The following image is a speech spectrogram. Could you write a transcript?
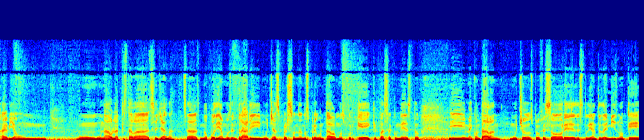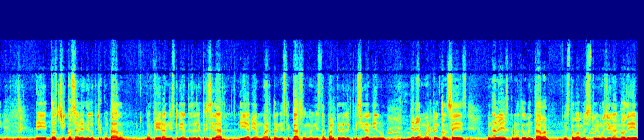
Había un una aula que estaba sellada, o sea, no podíamos entrar y muchas personas nos preguntábamos por qué, qué pasa con esto. Y me contaban muchos profesores, estudiantes ahí mismo, que eh, dos chicos se habían electrocutado porque eran estudiantes de electricidad y habían muerto en este caso, no en esta parte de electricidad mismo, y habían muerto. Entonces, una vez, como te comentaba, estábamos, estuvimos llegando de,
